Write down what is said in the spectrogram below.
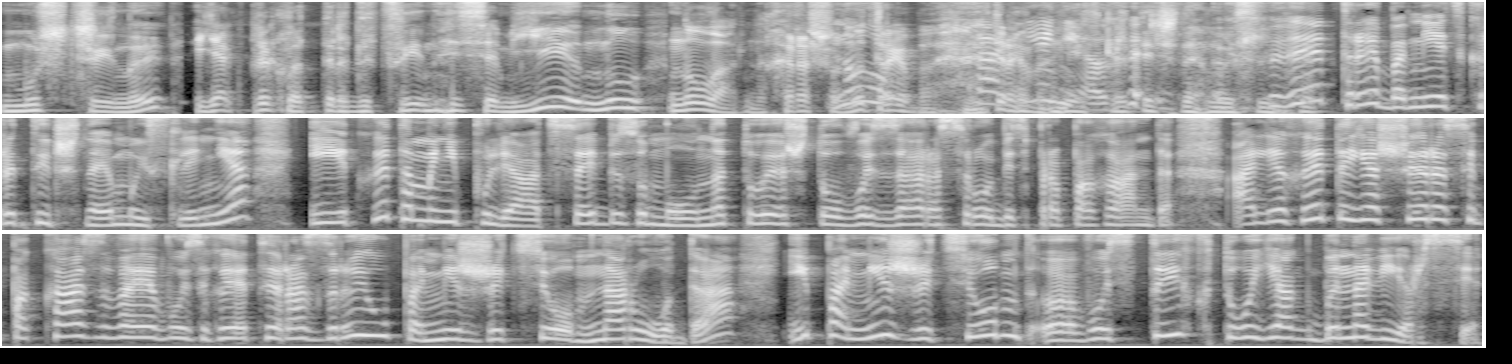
мужчыны як прыклад традыцыйнай сям'і ну ну ладно хорошо ну, ну трэба так, трэба не, крытычнае мысленне. трэба мець крытычнае мысленне і гэта маніпуляцыя безумоўна тое что вось зараз робіць прапаганда. Але гэта яшчэ раз і показывае вось гэты разрыв паміж жыццём народа і паміж жыццём вось тых хто як бы наверсе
